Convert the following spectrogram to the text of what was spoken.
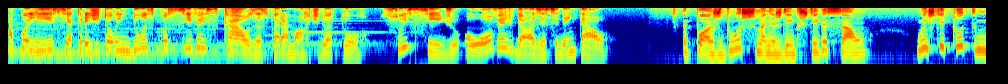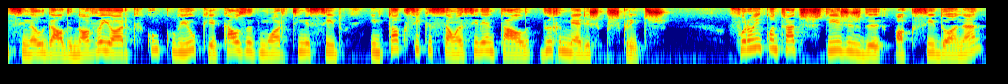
A polícia acreditou em duas possíveis causas para a morte do ator: suicídio ou overdose acidental. Após duas semanas de investigação, o Instituto de Medicina Legal de Nova York concluiu que a causa de morte tinha sido intoxicação acidental de remédios prescritos foram encontrados vestígios de oxidona,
